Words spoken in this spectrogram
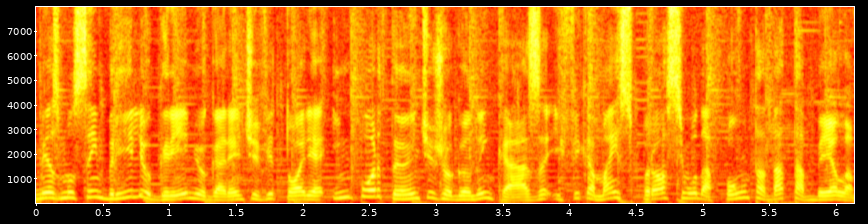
Mesmo sem brilho, o Grêmio garante vitória importante jogando em casa e fica mais próximo da ponta da tabela.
